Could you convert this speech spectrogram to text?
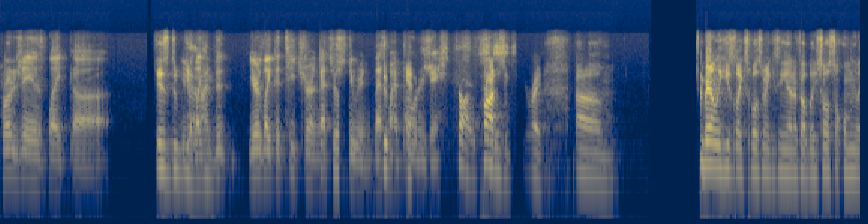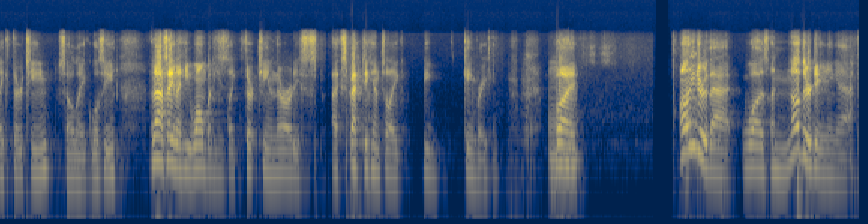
Protege is like uh is the you're yeah? like the, you're like the teacher and that's your student. That's my Yeah. protege. sorry, Prodigy. You're right. Um, apparently he's like supposed to make it to the NFL, but he's also only like 13. So like we'll see. I'm not saying that he won't, but he's like 13, and they're already expecting him to like be game breaking. But under that was another dating app.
